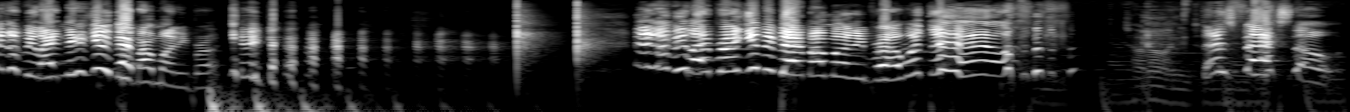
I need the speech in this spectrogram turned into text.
they gonna be like, "Nigga, give me back my money, bro. Give me back." be like, "Bro, give me back my money, bro. What the hell?" 자랑 아닌 자랑 That's facts though.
